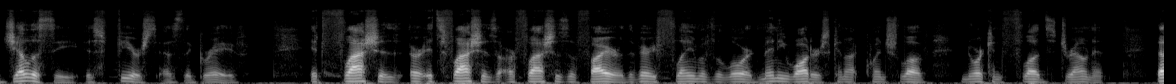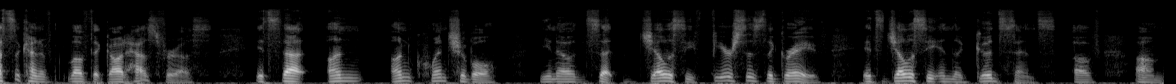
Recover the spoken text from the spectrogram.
jealousy is fierce as the grave. It flashes, or its flashes are flashes of fire, the very flame of the Lord. Many waters cannot quench love, nor can floods drown it. That's the kind of love that God has for us. It's that un, unquenchable, you know, it's that jealousy, fierce as the grave. It's jealousy in the good sense of um,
